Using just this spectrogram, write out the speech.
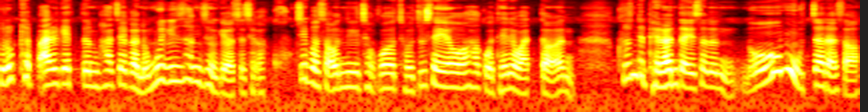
그렇게 빨갰던 화재가 너무 인상적이어서 제가 콕 집어서 언니 저거 져주세요 하고 데려왔던 그런데 베란다에서는 너무 웃자라서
